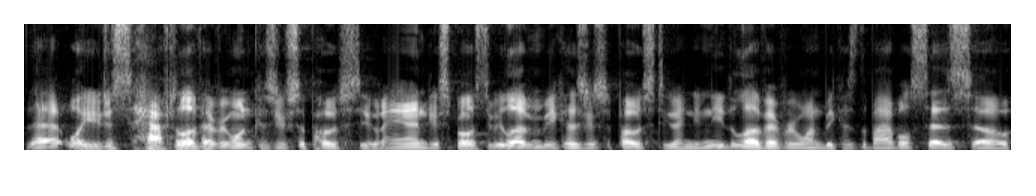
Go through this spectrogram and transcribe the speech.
that, well, you just have to love everyone because you're supposed to, and you're supposed to be loving because you're supposed to, and you need to love everyone because the Bible says so.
